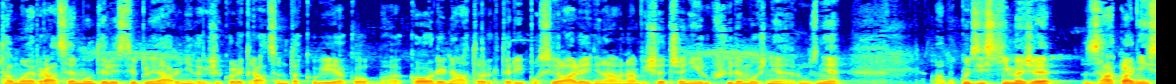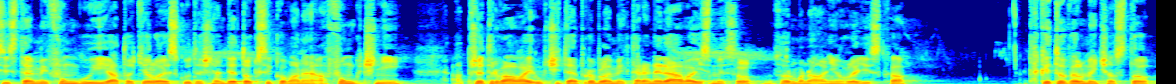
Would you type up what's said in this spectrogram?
ta moje práce je multidisciplinární, takže kolikrát jsem takový jako koordinátor, který posílá lidi na, na vyšetření všude možně různě. A pokud zjistíme, že základní systémy fungují a to tělo je skutečně detoxikované a funkční a přetrvávají určité problémy, které nedávají smysl z hormonálního hlediska, tak je to velmi často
